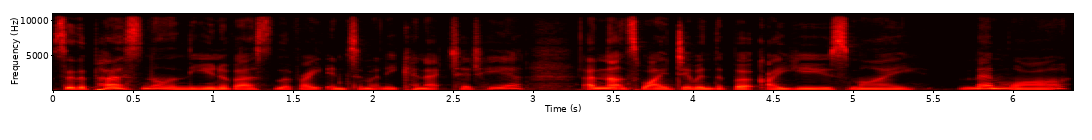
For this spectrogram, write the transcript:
So the personal and the universal are very intimately connected here. And that's what I do in the book. I use my memoir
